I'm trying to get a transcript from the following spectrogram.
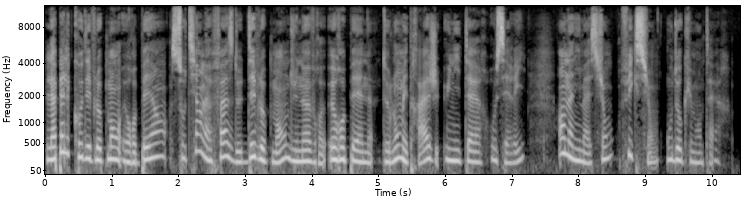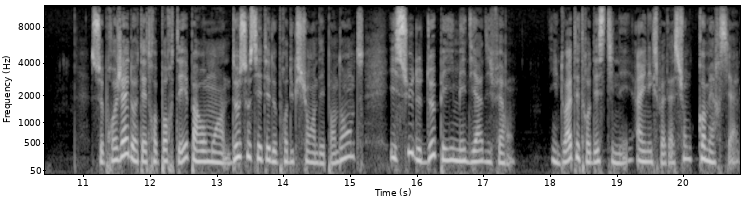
L'appel co-développement européen soutient la phase de développement d'une œuvre européenne de long métrage, unitaire ou série, en animation, fiction ou documentaire. Ce projet doit être porté par au moins deux sociétés de production indépendantes issues de deux pays médias différents. Il doit être destiné à une exploitation commerciale.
